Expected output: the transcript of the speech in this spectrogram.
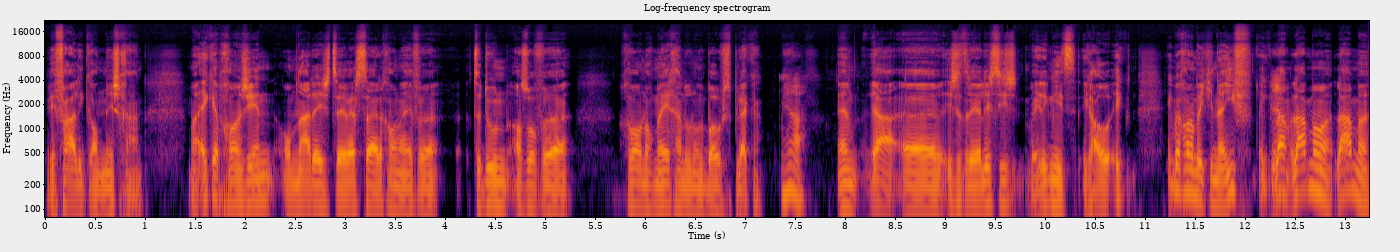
weer falikant misgaan. Maar ik heb gewoon zin om na deze twee wedstrijden gewoon even te doen alsof we gewoon nog mee gaan doen om de bovenste plekken. Ja, En ja, eh, is het realistisch? Weet ik niet. Ik, hou, ik, ik ben gewoon een beetje naïef. Ik, Ja. laat, laat me, laat me.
